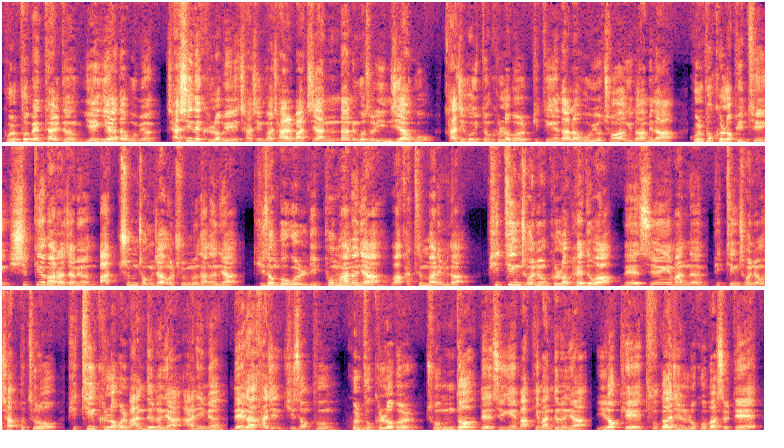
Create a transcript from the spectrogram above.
골프 멘탈 등 얘기하다 보면 자신의 클럽이 자신과 잘 맞지 않는다는 것을 인지하고 가지고 있던 클럽을 피팅해달라고 요청하기도 합니다. 골프 클럽 피팅 쉽게 말하자면 맞춤 정장을 주문하느냐, 기성복을 리폼하느냐와 같은 말입니다. 피팅 전용 클럽 헤드와 내 스윙에 맞는 피팅 전용 샤프트로 피팅 클럽을 만드느냐 아니면 내가 가진 기성품 골프 클럽을 좀 더 내 스윙에 맞게 만드느냐 이렇게 두 가지를 놓고 봤을 때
